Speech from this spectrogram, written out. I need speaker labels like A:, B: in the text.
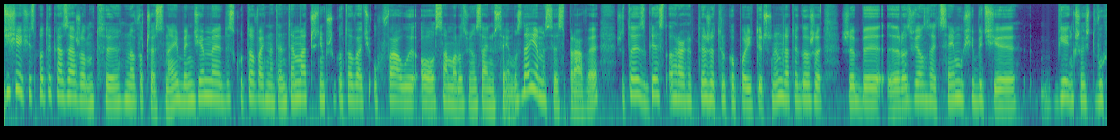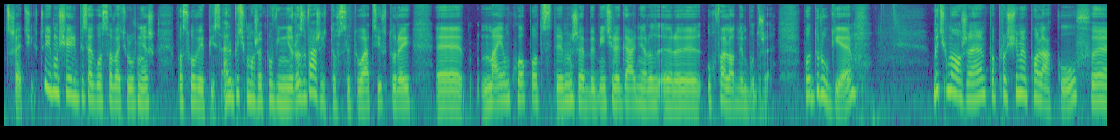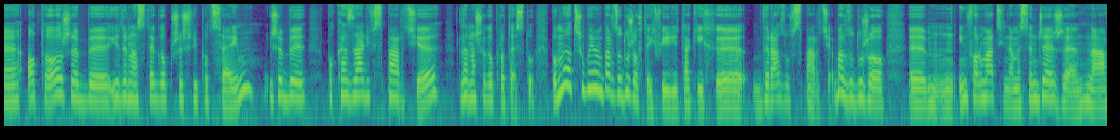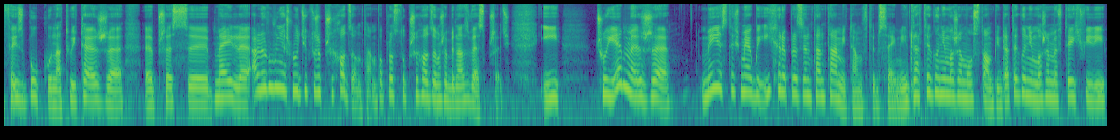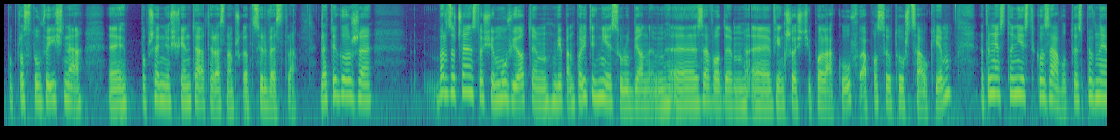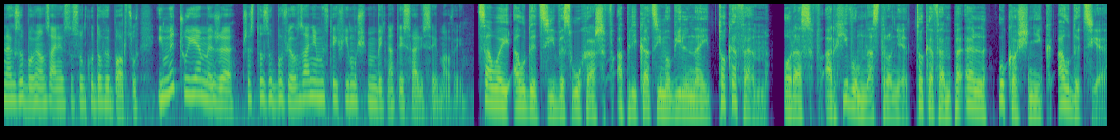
A: Dzisiaj się spotyka zarząd y, Nowoczesnej. Będziemy dyskutować na ten temat, czy nie przygotować uchwały o samorozwiązaniu Sejmu. Zdajemy sobie sprawę, że to jest gest o charakterze tylko politycznym, dlatego że żeby rozwiązać Sejm musi być y, większość dwóch trzecich, czyli musieliby zagłosować również posłowie PiS. Ale być może powinni rozważyć to w sytuacji, w której e, mają kłopot z tym, żeby mieć legalnie roz, e, uchwalony budżet. Po drugie, być może poprosimy Polaków e, o to, żeby 11 przyszli pod Sejm i żeby pokazali wsparcie dla naszego protestu. Bo my otrzymujemy bardzo dużo w tej chwili takich e, wyrazów wsparcia. Bardzo dużo informacji na Messengerze, na Facebooku, na Twitterze, e, przez maile, ale również ludzi, którzy przychodzą tam. Po prostu przychodzą, żeby nas wesprzeć. I czujemy, że my jesteśmy jakby ich reprezentantami tam w tym Sejmie i dlatego nie możemy ustąpić, dlatego nie możemy w tej chwili po prostu wyjść na e, poprzednio święta, a teraz na przykład Sylwestra. Dlatego, że bardzo często się mówi o tym, wie pan, polityk nie jest ulubionym e, zawodem e, większości Polaków, a poseł to już całkiem. Natomiast to nie jest tylko zawód, to jest pewne jednak zobowiązanie w stosunku do wyborców. I my czujemy, że przez to zobowiązanie my w tej chwili musimy być na tej sali sejmowej.
B: Całej audycji wysłuchasz w aplikacji mobilnej Tok FM oraz w archiwum na stronie tokefm.pl ukośnik audycje.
